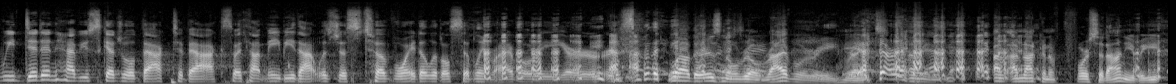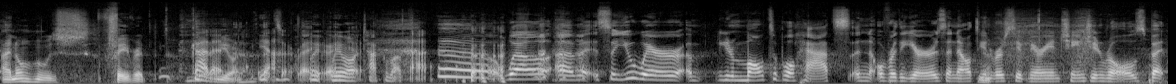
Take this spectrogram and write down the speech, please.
we didn't have you scheduled back to back, so I thought maybe that was just to avoid a little sibling rivalry or, or something. Well, there is no real rivalry, right? I mean, I'm, I'm not going to force it on you, but you, I know whose favorite Got it. you. Yeah, That's all right, we, right, we right. won't talk about that. Uh, well, um, so you wear um, you know multiple hats and over the years, and now at the University of Marion, changing roles. But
